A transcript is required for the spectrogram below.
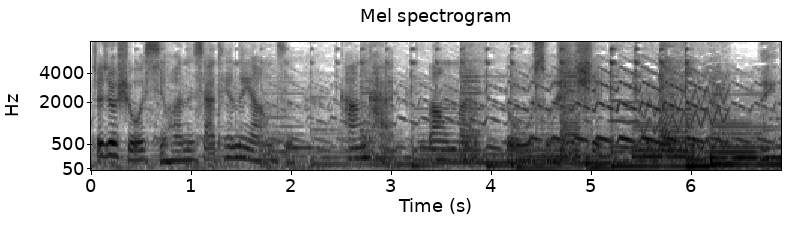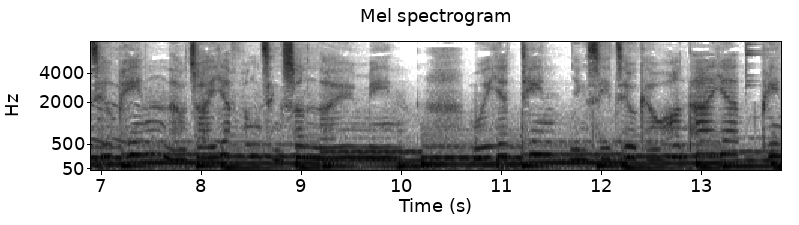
这就是我喜欢的夏天的样子。慷慨、浪漫又无所事事。你照片留在一封情信里面，每一天仍是照旧看他一遍。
